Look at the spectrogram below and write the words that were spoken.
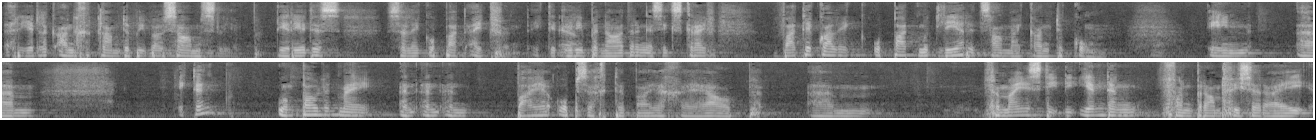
redelik aangeklamde bibou saamsleep. Die redes sal ek op pad uitvind. Ek het ja. hierdie benadering as ek skryf wat ek al ek op pad moet leer dit sal my kant toe kom. Ja. en ehm um, ek dink oom Paul het my in in in baie opsigte baie gehelp. Ehm um, vir my is die die een ding van Bram Fischer hy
